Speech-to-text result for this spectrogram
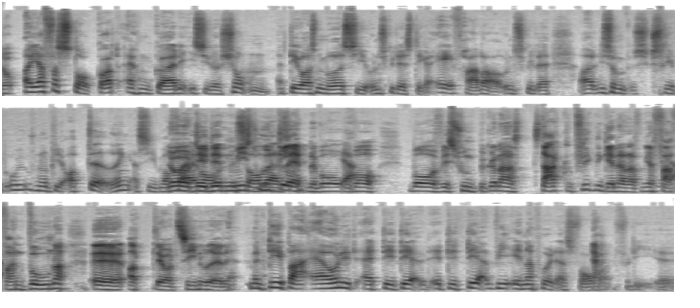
Jo. Og jeg forstår godt, at hun gør det i situationen. At det er jo også en måde at sige, undskyld, jeg stikker af fra dig, og undskyld, at, og ligesom slippe ud, hun bliver opdaget, ikke? Og sige, hvorfor Jo, er det er det den overhovedet mest altså? udglattende, hvor, Ja. ja. hvor, hvor hvis hun begynder at starte konflikten igen, er der mere far, for han vågner øh, og laver en scene ud af det. Ja, men det er bare ærgerligt, at det er der, at det er der vi ender på i deres forhold. Ja. Ja. Fordi øh,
